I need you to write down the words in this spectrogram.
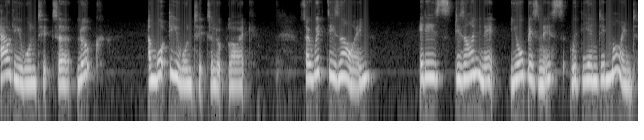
How do you want it to look? And what do you want it to look like? So, with design, it is designing it, your business, with the end in mind.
